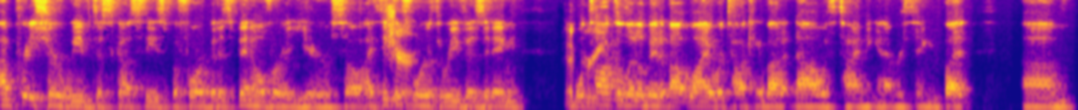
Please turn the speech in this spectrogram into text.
I'm pretty sure we've discussed these before, but it's been over a year. So I think sure. it's worth revisiting. Agreed. We'll talk a little bit about why we're talking about it now with timing and everything. But um,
